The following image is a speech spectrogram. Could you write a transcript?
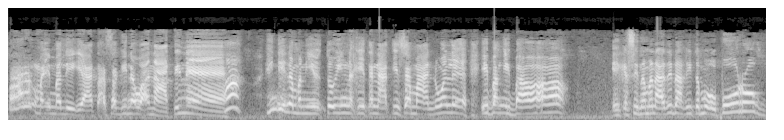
Parang may mali yata sa ginawa natin eh. Ha? Hindi naman ito yung nakita natin sa manual eh. Ibang-iba oh. Eh kasi naman natin nakita mo, oh, puro,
